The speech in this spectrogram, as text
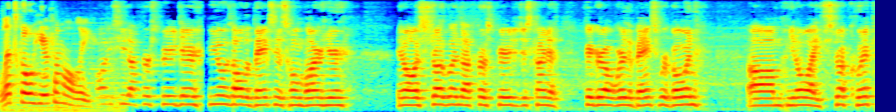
Let's go hear from Olly. Oh, you see that first period there? He knows all the banks in his home barn here. You know, I was struggling that first period to just kind of figure out where the banks were going. Um, you know, I struck quick.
